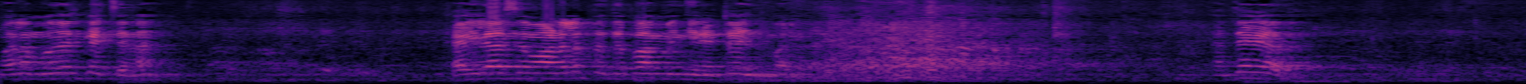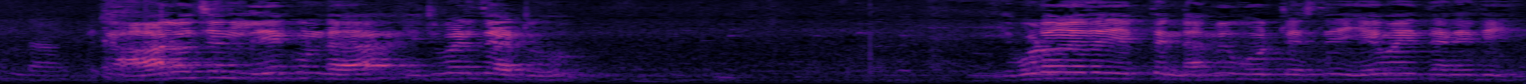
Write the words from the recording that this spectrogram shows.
మళ్ళీ మొదటికి వచ్చానా? కైలాస వాడలో పెద్ద పంపించినట్టు అయింది మళ్ళీ. అంతే కదా? ఆలోచన లేకుండా ఎటు పడితే అటు. ఎవడో ఏదో చెప్తే నమ్మి ఓట్లేస్తే ఏమైంది అనేది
